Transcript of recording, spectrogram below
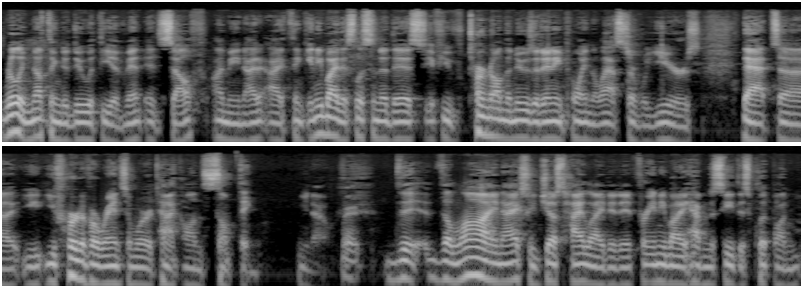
really nothing to do with the event itself. I mean, I, I think anybody that's listened to this, if you've turned on the news at any point in the last several years, that uh, you, you've heard of a ransomware attack on something you know. Right. The the line i actually just highlighted it for anybody having to see this clip on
